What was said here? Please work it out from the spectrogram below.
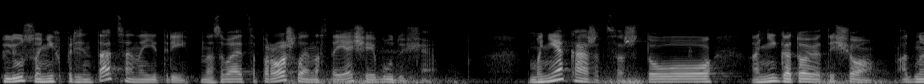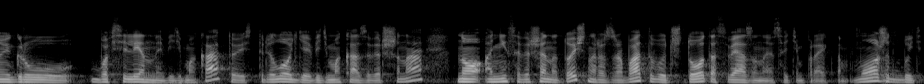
плюс у них презентация на E3 называется «Прошлое, настоящее и будущее». Мне кажется, что они готовят еще одну игру во вселенной Ведьмака, то есть трилогия Ведьмака завершена, но они совершенно точно разрабатывают что-то связанное с этим проектом. Может быть,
